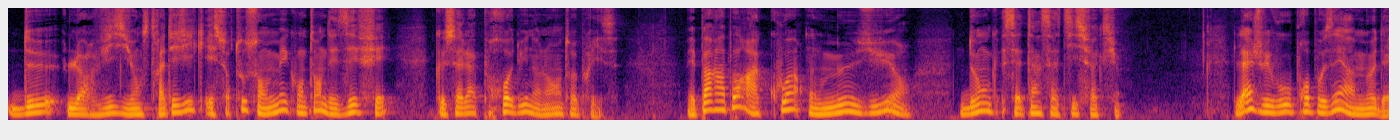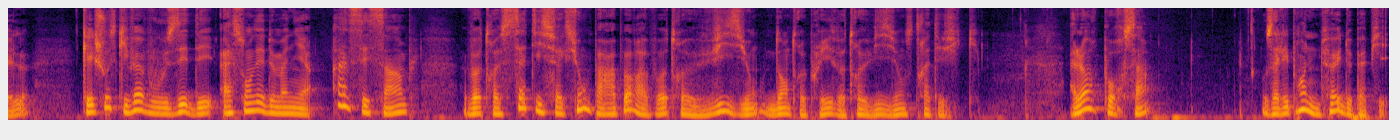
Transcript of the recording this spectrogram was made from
de leur vision stratégique et surtout sont mécontents des effets que cela produit dans leur entreprise. Mais par rapport à quoi on mesure donc cette insatisfaction? Là, je vais vous proposer un modèle, quelque chose qui va vous aider à sonder de manière assez simple votre satisfaction par rapport à votre vision d'entreprise, votre vision stratégique. Alors pour ça, vous allez prendre une feuille de papier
